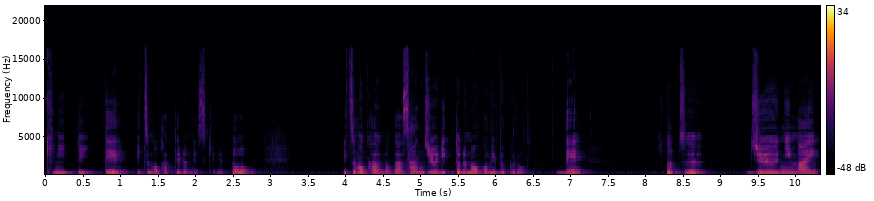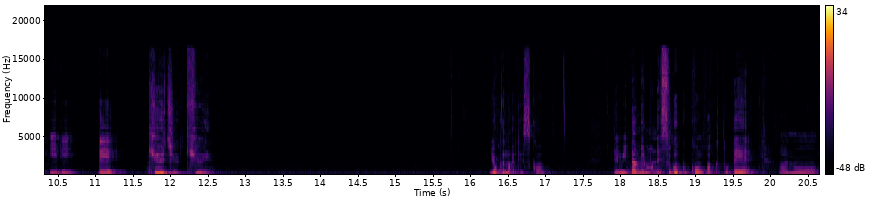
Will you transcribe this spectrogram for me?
気に入っていていつも買ってるんですけれどいつも買うのが30リットルのゴミ袋。で1つ12枚入りで99円。よくないですか？で見た目もねすごくコンパクトであの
